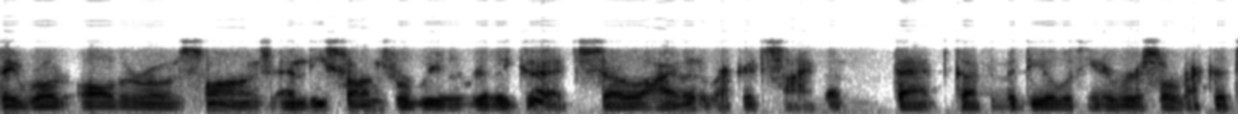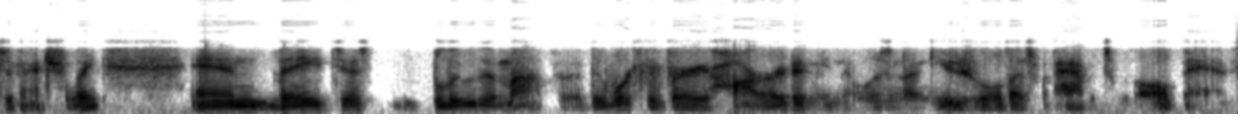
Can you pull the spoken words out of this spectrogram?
they wrote all their own songs, and these songs were really, really good. So Island Records signed them. That got them a deal with Universal Records eventually, and they just blew them up. They worked very hard. I mean, that wasn't unusual. That's what happens with all bands.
